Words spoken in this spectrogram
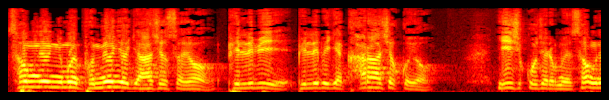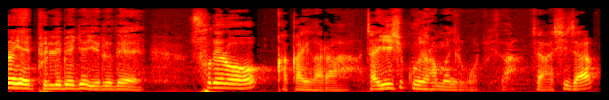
성령님은 분명히 여기 하셨어요. 빌립이, 빌립에게 가라 하셨고요. 29절에 보면 성령이 빌립에게 이르되 수레로 가까이 가라. 자, 29절 한번 읽어봅시다. 자, 시작.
